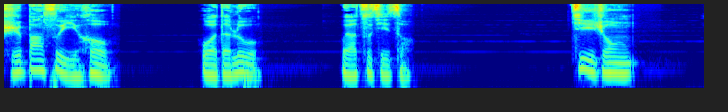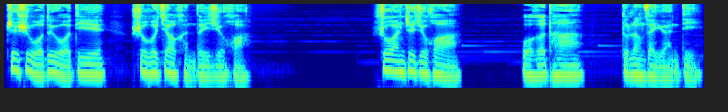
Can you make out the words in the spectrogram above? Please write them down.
十八岁以后，我的路我要自己走。记忆中，这是我对我爹说过较狠的一句话。说完这句话，我和他都愣在原地，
